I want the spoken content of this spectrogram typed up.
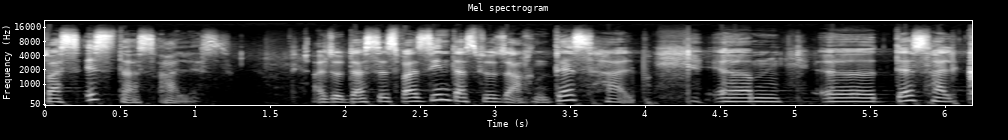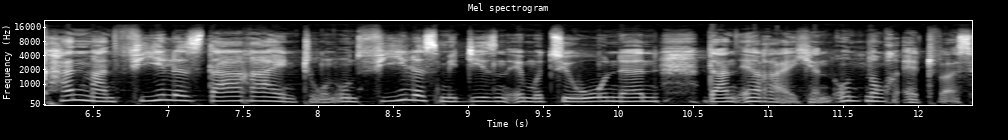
Was ist das alles? Also das ist, was sind das für Sachen? Deshalb, ähm, äh, deshalb kann man vieles da reintun und vieles mit diesen Emotionen dann erreichen. Und noch etwas,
